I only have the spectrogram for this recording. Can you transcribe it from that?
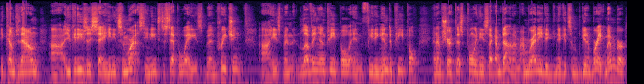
He comes down. Uh, you could easily say he needs some rest. He needs to step away. He's been preaching. Uh, he's been loving on people and feeding into people. And I'm sure at this point he's like, I'm done. I'm, I'm ready to you know, get some get a break. Remember,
